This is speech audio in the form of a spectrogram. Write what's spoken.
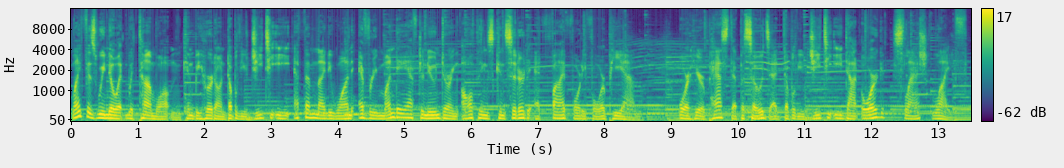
Life as We Know It with Tom Walton can be heard on WGTE FM 91 every Monday afternoon during All Things Considered at 5:44 p.m. or hear past episodes at wgte.org/life.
